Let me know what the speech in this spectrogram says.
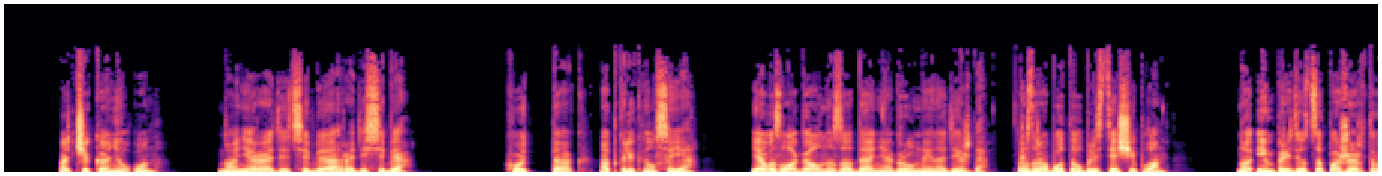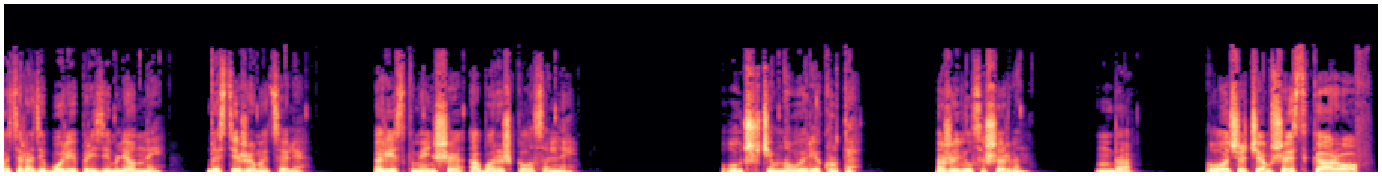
— отчеканил он. «Но не ради тебя, а ради себя». «Хоть так», — откликнулся я. Я возлагал на задание огромные надежды, разработал блестящий план. Но им придется пожертвовать ради более приземленной, достижимой цели. Риск меньше, а барыш колоссальный. «Лучше, чем новые рекруты», — оживился Шервин. «Да». «Лучше, чем шесть коров?»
